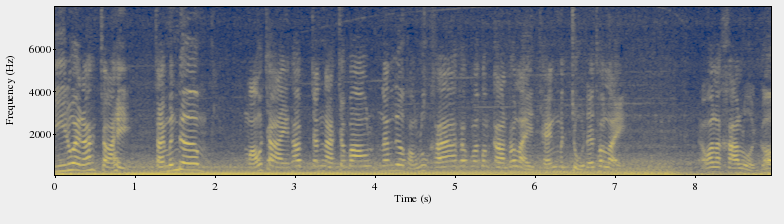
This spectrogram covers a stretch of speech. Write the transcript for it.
ดีด้วยนะ จ่ายจ่ายเหมือนเดิมเหมาจ่ายครับจะหนักจะเบานั่นเรื่องของลูกค้าครับว่าต้องการเท่าไหร่แท้งบรรจุได้เท่าไหร่ แต่ว่าราคาโหลดก็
